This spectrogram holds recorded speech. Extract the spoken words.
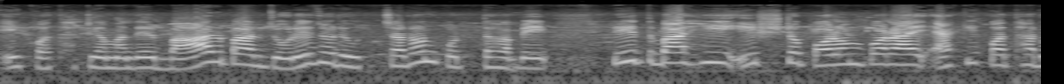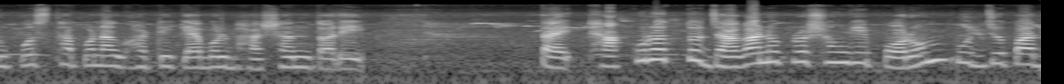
এই কথাটি আমাদের বারবার জোরে জোরে উচ্চারণ করতে হবে। হৃদবাহী ইষ্ট পরম্পরায় একই কথার উপস্থাপনা ঘটে কেবল ভাষান্তরে। তাই ঠাকুরত্ব জাগানো প্রসঙ্গে পরম পূজ্যপাদ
